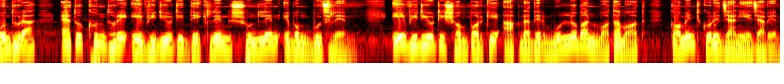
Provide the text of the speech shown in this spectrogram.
বন্ধুরা, এতক্ষণ ধরে এই ভিডিওটি দেখলেন, শুনলেন এবং বুঝলেন। এই ভিডিওটি সম্পর্কে আপনাদের মূল্যবান মতামত কমেন্ট করে জানিয়ে যাবেন।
